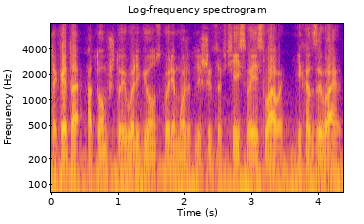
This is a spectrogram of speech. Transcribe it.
так это о том, что его легион вскоре может лишиться всей своей славы. Их отзывают.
